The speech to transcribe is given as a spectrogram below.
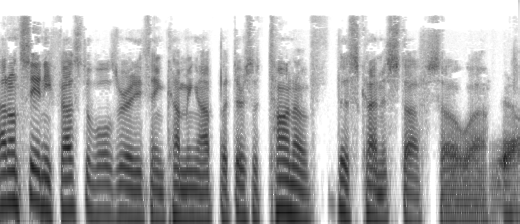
I don't see any festivals or anything coming up, but there's a ton of this kind of stuff. So, uh, Yeah.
